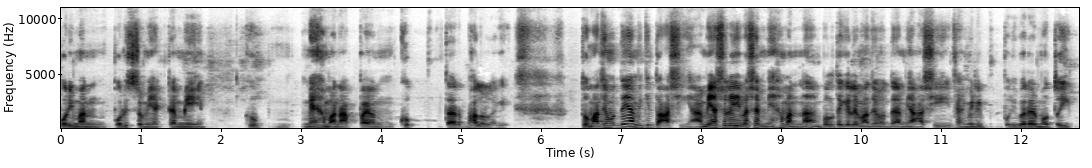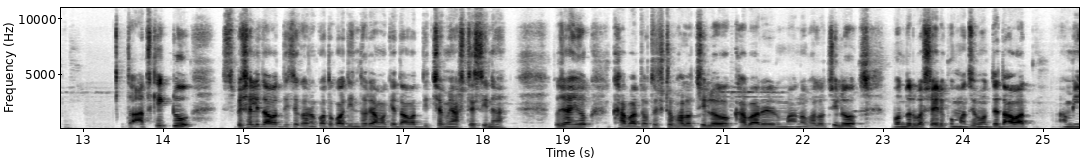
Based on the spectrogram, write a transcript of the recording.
পরিমাণ পরিশ্রমী একটা মেয়ে, খুব মেহমান আপ্যায়ন খুব তার ভালো লাগে। তো মাঝে মধ্যেই আমি কিন্তু আসি। আমি আসলে এই বাসায় মেহমান না, বলতে গেলে মাঝে মধ্যে আমি আসি ফ্যামিলি পরিবারের মতোই। তো আজকে একটু স্পেশালি দাওয়াত দিচ্ছে কারণ কত কয়দিন ধরে আমাকে দাওয়াত দিচ্ছে আমি আসতেছি না। তো যাই হোক, খাবার যথেষ্ট ভালো ছিল, খাবারের মানও ভালো ছিল। বন্ধুর বাসায় এরকম মাঝে মধ্যে দাওয়াত আমি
